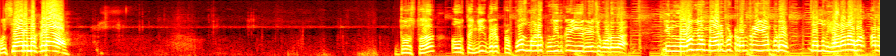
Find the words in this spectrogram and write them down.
ಹುಷಾರ ಮಕ್ಕಳ. ದೋಸ್ತ ಅವ್ರ ತಂಗಿಗೆ ಬೇರೆ ಪ್ರಪೋಸ್ ಮಾಡಕ್ ಹೋಗಿದ್ಕ ಈ ರೇಂಜ್ ಹೊಡೆದ. ಇನ್ ಲವ್ ಗಿವ್ ಮಾಡಿಬಿಟ್ರಂತ್ರ ಏನ್ ಬಿಡು ನಮ್ಮ ಹೆಣನ ಹೊರತಾನ.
